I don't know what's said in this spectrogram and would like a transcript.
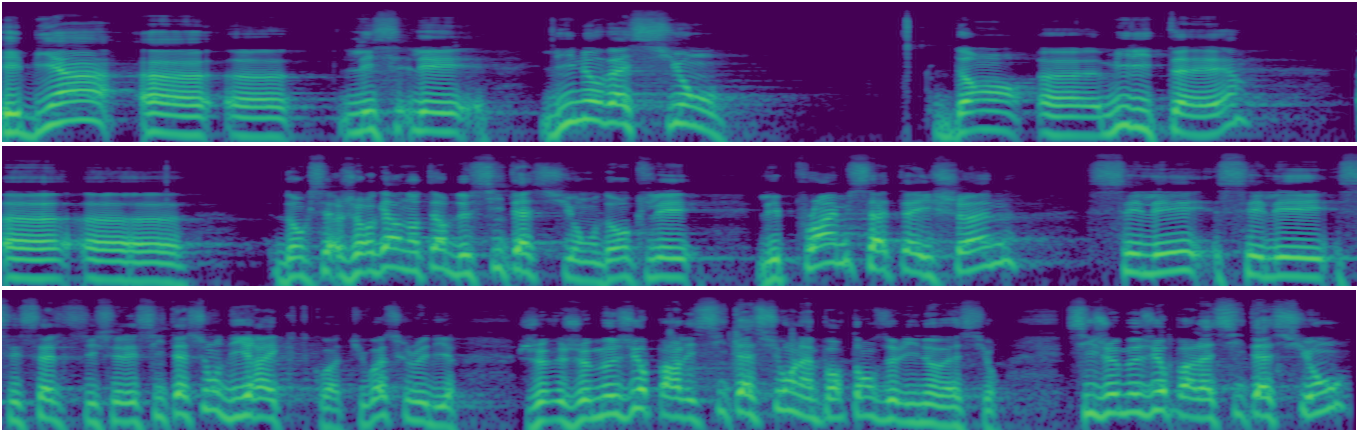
eh bien, euh, euh, l'innovation dans euh, militaire donc je regarde en termes de citations. Donc les, prime citations, c'est les, les, les, citations directes, quoi. Tu vois ce que je veux dire? Je, mesure par les citations l'importance de l'innovation. Si je mesure par la citation,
